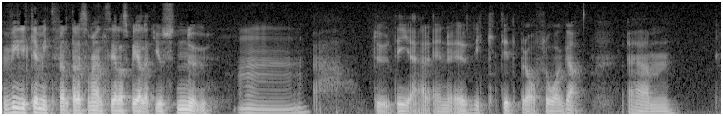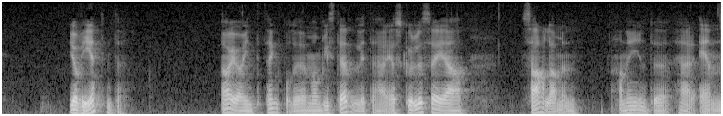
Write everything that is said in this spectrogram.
vilken mittfältare som helst i hela spelet just nu? Mm. Du, det är en riktigt bra fråga. Ehm, jag vet inte. Ja, jag har inte tänkt på det. Man blir ställd lite här. Jag skulle säga Salah, men han är ju inte här än.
